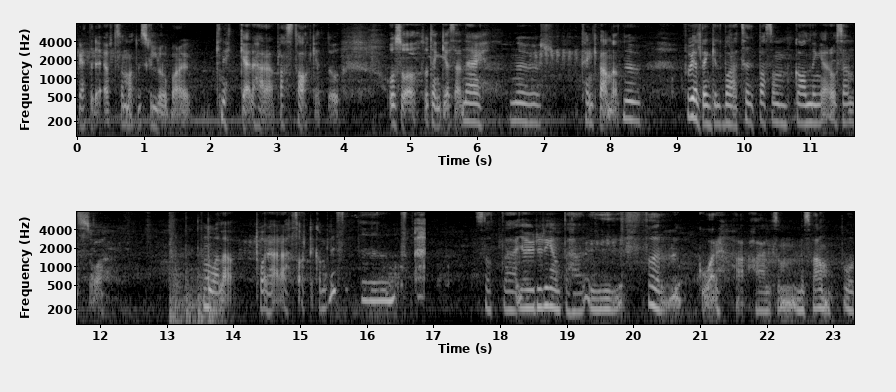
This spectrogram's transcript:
sket i det eftersom att vi skulle då bara knäcka det här plasttaket och, och så. Så tänker jag så här, nej nu tänker vi annat. Nu får vi helt enkelt bara tejpa som galningar och sen så måla på det här äh, så att det kommer bli så fint. Så att äh, jag gjorde rent det här i förrgår. Har, har jag liksom med svamp och,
